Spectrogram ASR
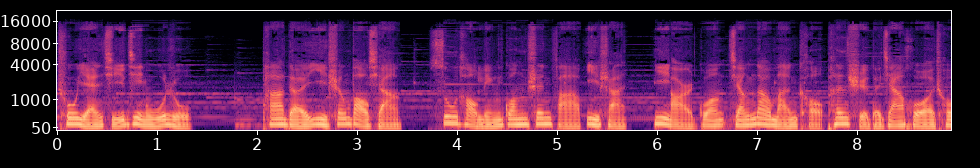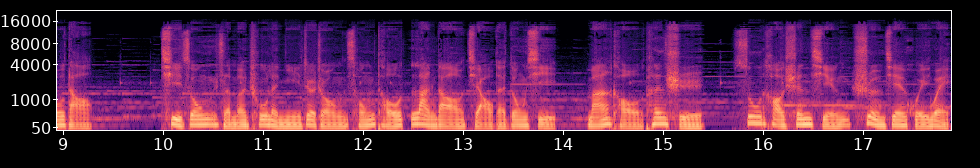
出言极尽侮辱。啪的一声爆响。苏浩灵光身法一闪，一耳光将那满口喷屎的家伙抽倒。气宗怎么出了你这种从头烂到脚的东西？满口喷屎！苏浩身形瞬间回位，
